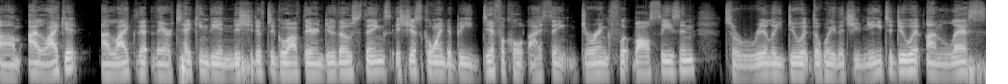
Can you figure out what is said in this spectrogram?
Um, I like it. I like that they're taking the initiative to go out there and do those things. It's just going to be difficult, I think, during football season to really do it the way that you need to do it, unless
